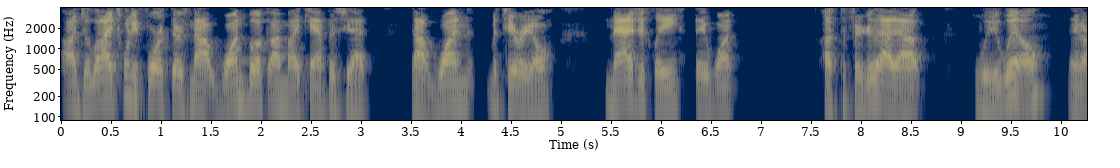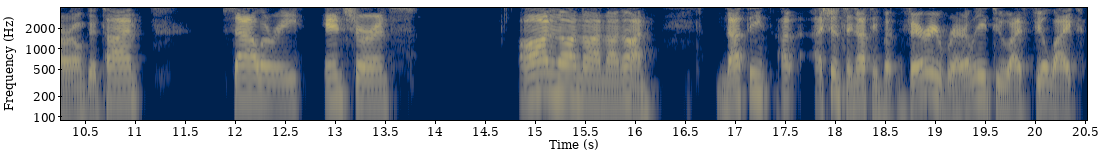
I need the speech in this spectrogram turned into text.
on July 24th. There's not one book on my campus yet not one material. Magically, they want us to figure that out. We will in our own good time. Salary, insurance, on and on and on and on, on. Nothing, I, I shouldn't say nothing, but very rarely do I feel like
